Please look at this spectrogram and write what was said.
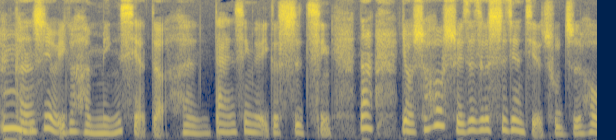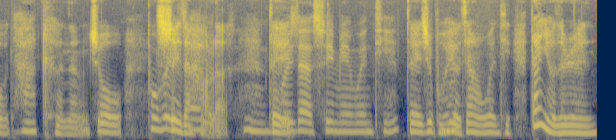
可能是有一个很明显的、很担心的一个事情。那有时候随着这个事件解除之后，他可能就睡得好了。嗯，对不会再有睡眠问题。对，就不会有这样的问题。但有的人，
